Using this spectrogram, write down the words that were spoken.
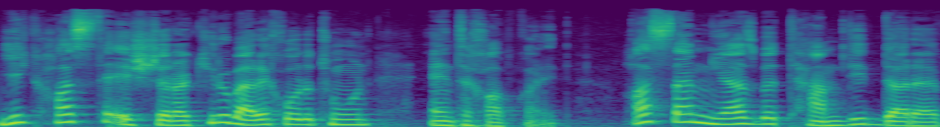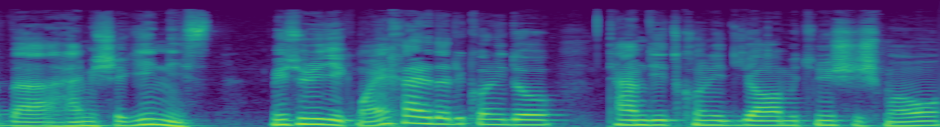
یک هاست اشتراکی رو برای خودتون انتخاب کنید. هاست هم نیاز به تمدید داره و همیشگی نیست. می‌تونید یک ماه خریداری کنید و تمدید کنید یا می‌تونید 6 ماه و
